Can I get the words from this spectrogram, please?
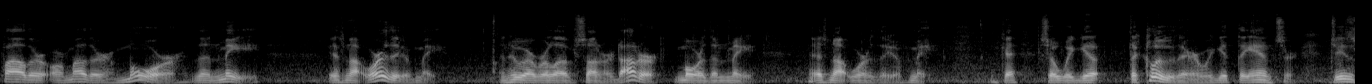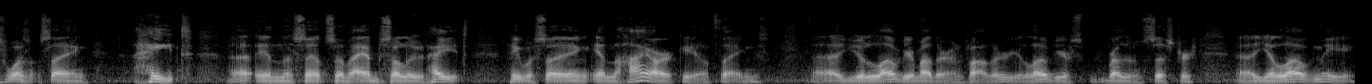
father or mother more than me is not worthy of me. And whoever loves son or daughter more than me is not worthy of me. Okay? So we get the clue there. We get the answer. Jesus wasn't saying hate uh, in the sense of absolute hate. He was saying in the hierarchy of things, uh, you love your mother and father. You love your brothers and sisters. Uh, you love me,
